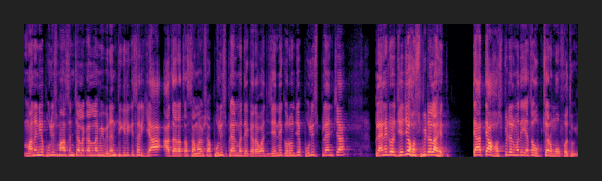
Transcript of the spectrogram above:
माननीय पोलीस महासंचालकांना मी विनंती केली की सर या आजाराचा समावेश हा पोलीस प्लॅनमध्ये करावा जेणेकरून जे पोलीस प्लॅनच्या प्लॅनेटवर जे जे हॉस्पिटल आहेत त्या त्या हॉस्पिटलमध्ये याचा उपचार मोफत होईल.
